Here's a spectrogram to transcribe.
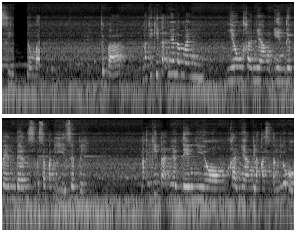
sino man. Diba? Nakikita niyo naman yung kanyang independence sa pag-iisip eh. Nakikita niyo din yung kanyang lakas ng loob.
